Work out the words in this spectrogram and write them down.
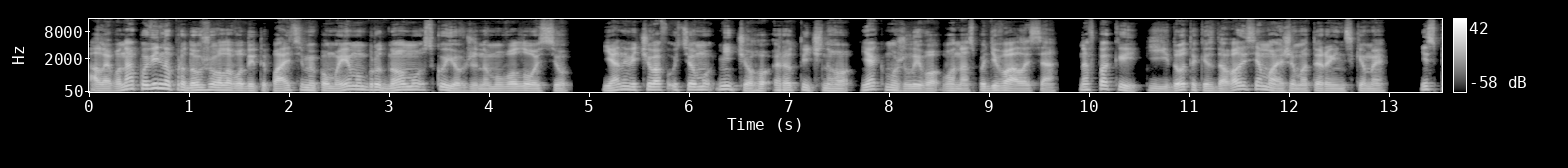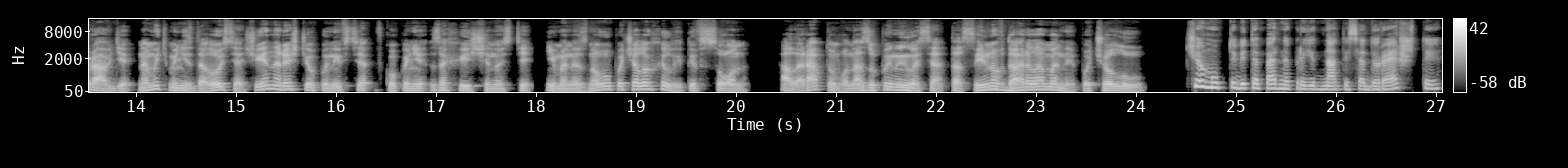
Але вона повільно продовжувала водити пальцями по моєму брудному скуйовдженому волосю. Я не відчував у цьому нічого еротичного, як, можливо, вона сподівалася. Навпаки, її дотики здавалися майже материнськими. І справді, на мить мені здалося, що я нарешті опинився в коконі захищеності, і мене знову почало хилити в сон. Але раптом вона зупинилася та сильно вдарила мене по чолу. Чому б тобі тепер не приєднатися до решти?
